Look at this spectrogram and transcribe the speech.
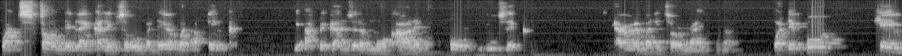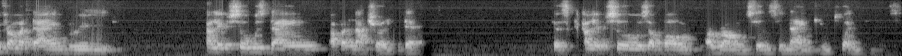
what sounded like Calypso over there, but I think the Africans would have more call it folk music. I remember the term right now. But they both came from a dying breed. Calypso was dying of a natural death because Calypso was about around since the 1920s.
